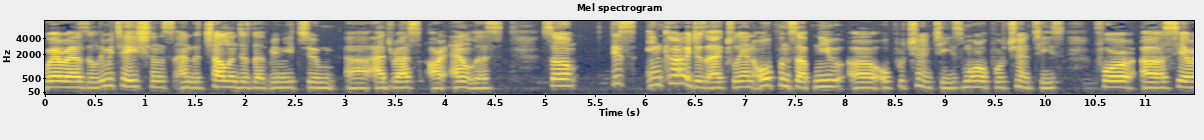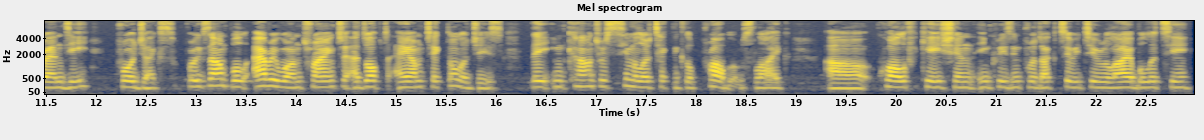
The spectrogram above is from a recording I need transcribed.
whereas the limitations and the challenges that we need to uh, address are endless. So this encourages actually and opens up new uh, opportunities, more opportunities for uh, CR&D projects. For example, everyone trying to adopt AM technologies, they encounter similar technical problems like uh, qualification, increasing productivity, reliability,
